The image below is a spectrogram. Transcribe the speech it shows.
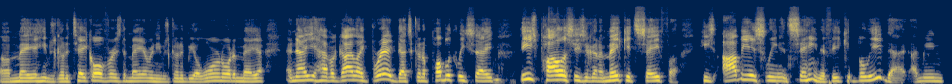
uh, mayor. He was going to take over as the mayor and he was going to be a law and order mayor. And now you have a guy like Bragg that's going to publicly say mm-hmm. these policies are going to make it safer. He's obviously insane if he could believe that. I mean,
